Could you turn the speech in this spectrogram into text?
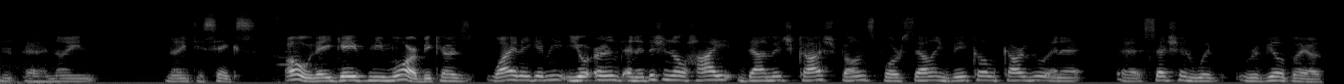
uh, 996 oh they gave me more because why they gave me? You earned an additional high damage cash bonus for selling vehicle cargo in a, a session with reveal players.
